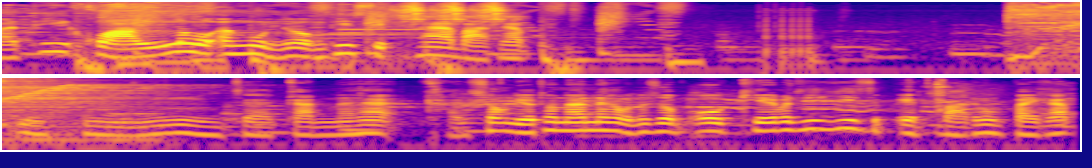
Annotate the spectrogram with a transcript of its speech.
มาที่ขวานโลองุ่นครับผมที่ 15 บาทครับอื้อหือแจกันนะฮะ ขายช่องเดียวเท่านั้นนะครับคุณผู้ชม โอเคมาที่ 21 บาทที่ผมไปครับ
